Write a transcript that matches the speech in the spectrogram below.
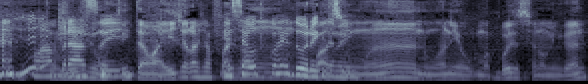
um abraço aí. Então, a Id ela já faz Esse é outro corredor aqui quase também. um ano, um ano e alguma coisa, se eu não me engano.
